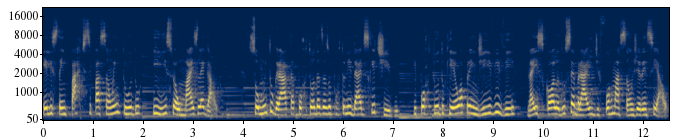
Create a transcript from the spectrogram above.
eles têm participação em tudo e isso é o mais legal. Sou muito grata por todas as oportunidades que tive e por tudo que eu aprendi e vivi na escola do Sebrae de formação gerencial.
